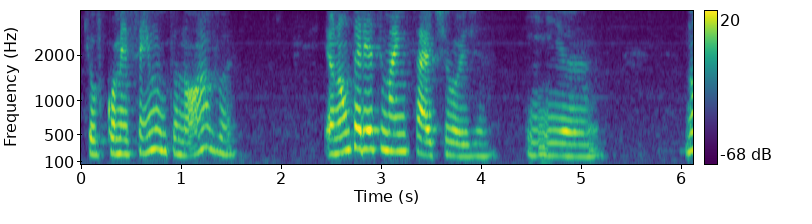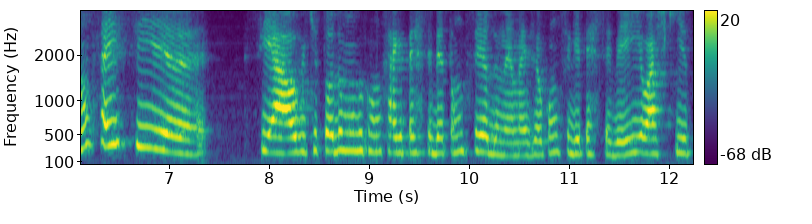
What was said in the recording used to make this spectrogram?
que eu comecei muito nova, eu não teria esse mindset hoje. E não sei se se é algo que todo mundo consegue perceber tão cedo, né? Mas eu consegui perceber e eu acho que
